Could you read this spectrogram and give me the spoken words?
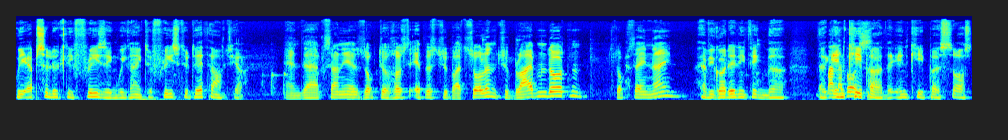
We're absolutely freezing. We're going to freeze to death out here." Und der Achsania sagt, du hast etwas zu bezahlen, zu bleiben dort? Sagt sie, nein. Have you got anything? The the Balabos. innkeeper, the innkeeper asked,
